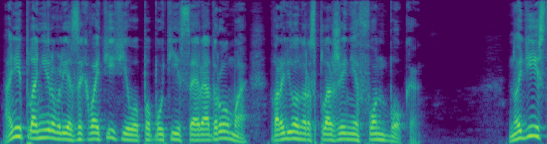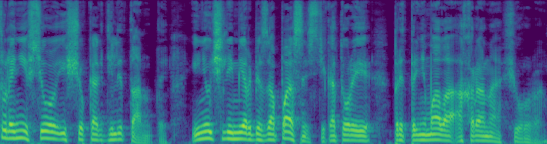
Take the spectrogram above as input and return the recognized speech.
они планировали захватить его по пути с аэродрома в район расположения фон Бока. Но действовали они все еще как дилетанты и не учли мер безопасности, которые предпринимала охрана фюрера.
